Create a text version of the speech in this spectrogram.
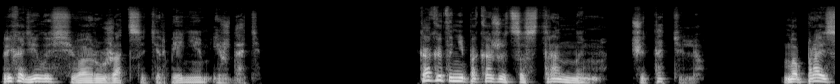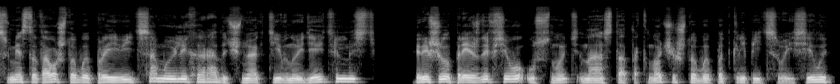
Приходилось вооружаться терпением и ждать. Как это не покажется странным читателю, но Прайс вместо того, чтобы проявить самую лихорадочную активную деятельность, решил прежде всего уснуть на остаток ночи, чтобы подкрепить свои силы,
